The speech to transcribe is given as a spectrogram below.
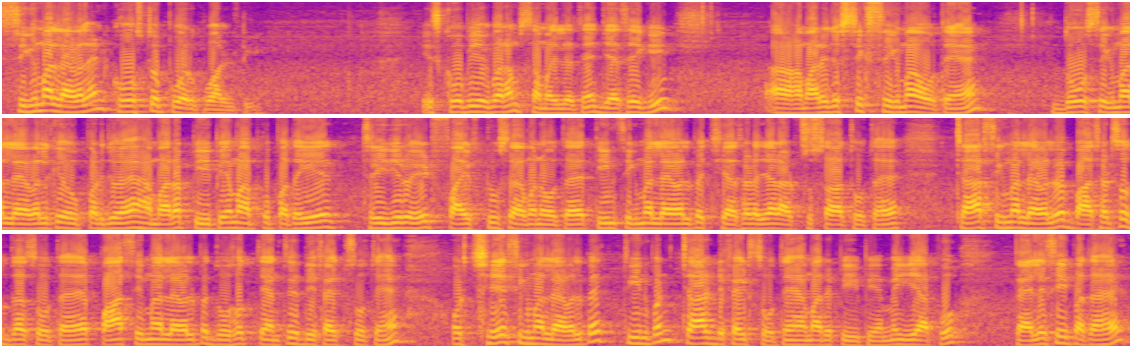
Sigma level and cost of poor quality इसको भी एक बार हम समझ लेते हैं। जैसे कि आ, हमारे जो सिक्स सिग्मा होते हैं दो सिग्मा लेवल के ऊपर जो है हमारा पीपीएम आपको पता ही है three zero eight five two seven होता है तीन सिग्मा लेवल पे छियासठ हज़ार आठ सौ सात होता है चार सिग्मा लेवल पे बासठ सौ दस होता है पाँच सिग्मा लेवल पे दो सौ तैंतीस डिफेक्ट्स होते हैं और छः सिग्मा लेवल पे तीन पॉइंट चार डिफेक्ट्स होते हैं हमारे पीपीएम में। ये आपको पहले से ही पता है।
